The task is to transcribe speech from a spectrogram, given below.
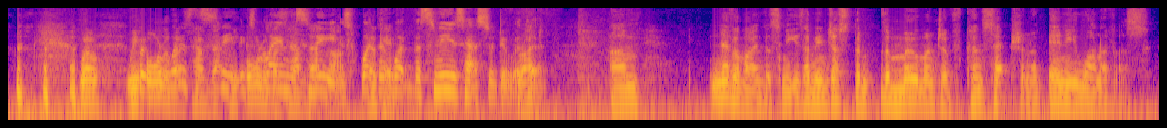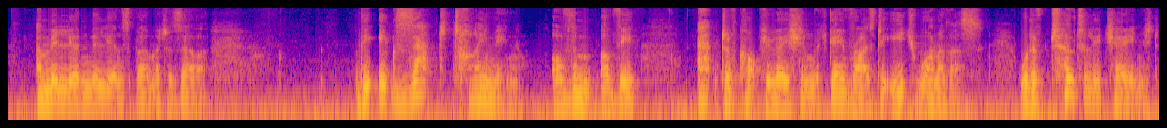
well, we But all what of us have that. We all of us Explain the have that sneeze. What, Okay. the, what the sneeze has to do with Right. it. Um, never mind the sneeze. I mean, just the, the moment of conception of any one of us. A million, million spermatozoa. The exact timing of the, of the act of copulation which gave rise to each one of us would have totally changed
